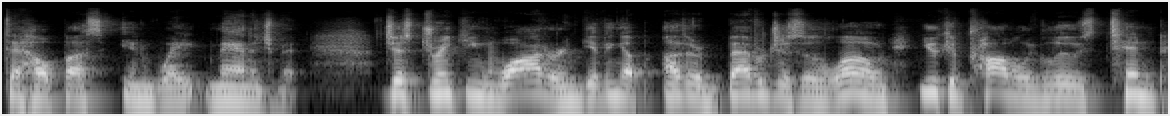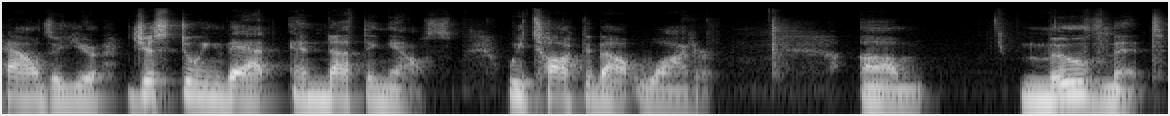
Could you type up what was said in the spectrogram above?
to help us in weight management. Just drinking water and giving up other beverages alone, you could probably lose 10 pounds a year just doing that and nothing else. We talked about water. Um, movement.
